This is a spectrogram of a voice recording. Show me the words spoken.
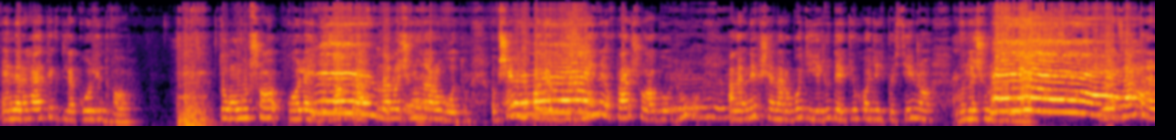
Енергетик для колі два. Тому що Коля йде завтра на ночну на роботу. Взагалі він ходить в дві зміни, в першу або в другу, але в них ще на роботі є люди, які ходять постійно в ночну зміну. І от завтра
